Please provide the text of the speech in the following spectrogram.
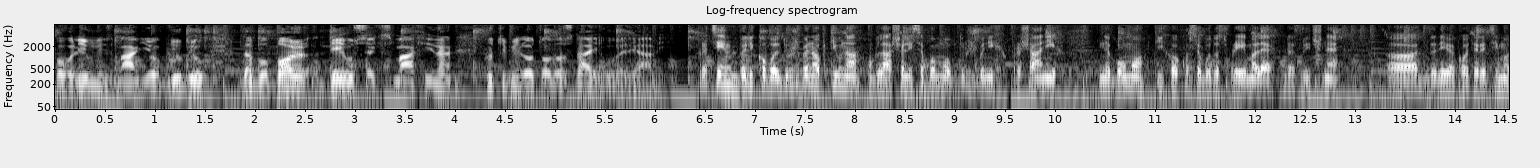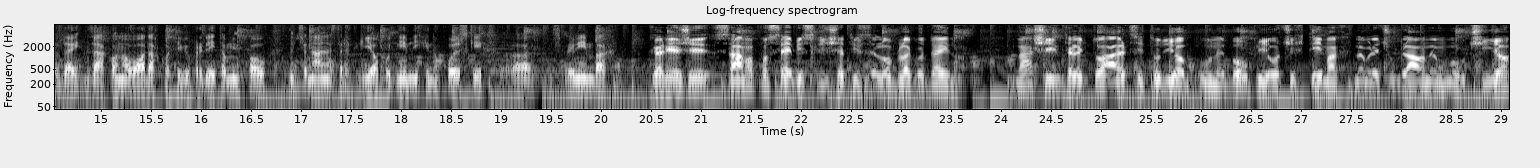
po volivni zmagi obljubil, da bo bolj deus ex machina, kot je bilo to do zdaj v veljavi. Predvsem veliko bolj družbeno aktivna, oglašali se bomo ob družbenih vprašanjih, ne bomo tiho, ko se bodo sprejemale različne uh, zadeve, kot je recimo zdaj zakon o vodah, kot je bil pred letom in pol nacionalna strategija o podnebnih in okoljskih uh, spremembah. Kar je že samo po sebi slišati zelo blagodejno. Naši intelektualci tudi ob unebopijočih temah namreč v glavnem molčijo,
